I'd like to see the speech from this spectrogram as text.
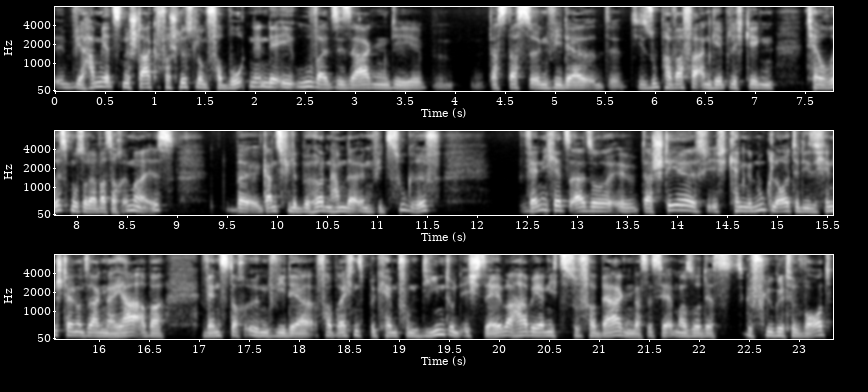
wir haben jetzt eine starke Verschlüsselung verboten in der EU, weil sie sagen, die, dass das irgendwie der, die Superwaffe angeblich gegen Terrorismus oder was auch immer ist. Ganz viele Behörden haben da irgendwie Zugriff. Wenn ich jetzt also äh, da stehe, ich kenne genug Leute, die sich hinstellen und sagen, na ja, aber wenn es doch irgendwie der Verbrechensbekämpfung dient und ich selber habe ja nichts zu verbergen, das ist ja immer so das geflügelte Wort.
